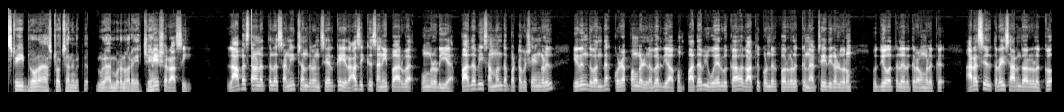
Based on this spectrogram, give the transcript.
ஸ்ரீ ட்ரோன ஆஸ்ட்ரோ சேனலுக்கு உங்களை அன்புடன் வரவேற்கிறேன். மேஷ ராசி. லாபஸ்தானத்தில் சனி சந்திரன் சேர்க்கை ராசிக்கு சனி பார்வை உங்களுடைய பதவி சம்பந்தப்பட்ட விஷயங்களில் இருந்து வந்த குழப்பங்கள் நிவர்த்தியாகும். பதவி உயர்வுக்காக காத்து கொண்டிருப்பவர்களுக்கு நற்செய்திகள் வரும் உத்தியோகத்தில் இருக்கிறவங்களுக்கு. அரசியல் துறை சார்ந்தவர்களுக்கோ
